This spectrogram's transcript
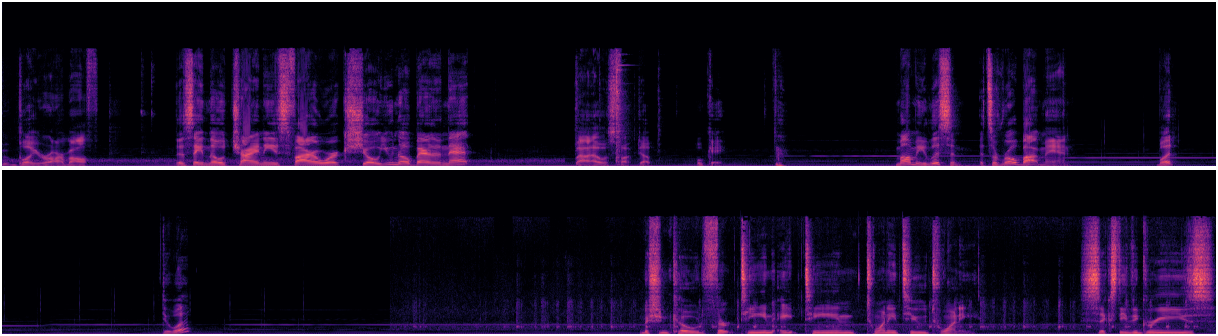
blow your arm off. This ain't no Chinese fireworks show. You know better than that. Wow, that was fucked up. Okay. Mommy, listen. It's a robot man. What? Do what? Mission code 13182220. 60 degrees,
